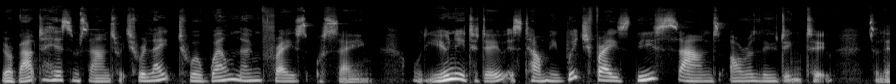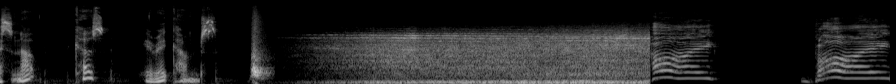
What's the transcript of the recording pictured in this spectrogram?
You're about to hear some sounds which relate to a well known phrase or saying. All you need to do is tell me which phrase these sounds are alluding to. So listen up, because here it comes. hi. Bye.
